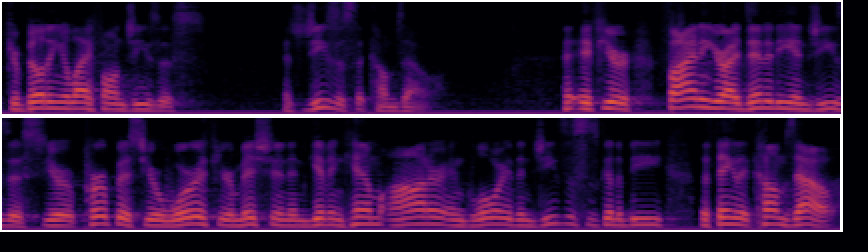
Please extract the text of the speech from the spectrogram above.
If you're building your life on Jesus, it's Jesus that comes out. If you're finding your identity in Jesus, your purpose, your worth, your mission, and giving Him honor and glory, then Jesus is going to be the thing that comes out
